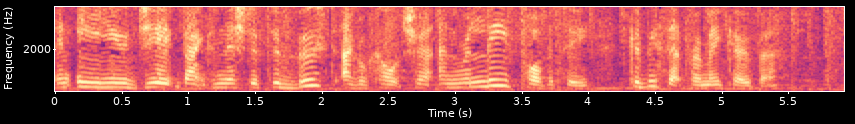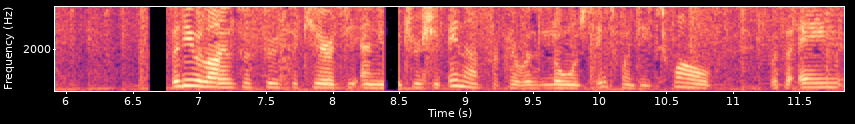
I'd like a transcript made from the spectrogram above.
An EU G8-backed initiative to boost agriculture and relieve poverty could be set for a makeover. The new Alliance for Food Security and Nutrition in Africa was launched in 2012 with the aim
